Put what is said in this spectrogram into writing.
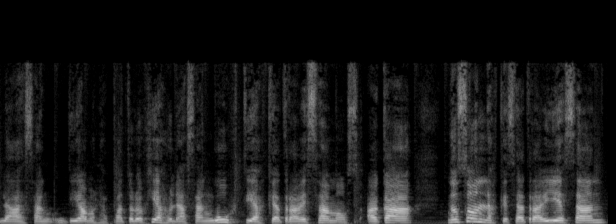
las, digamos, las patologías o las angustias que atravesamos acá no son las que se atraviesan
